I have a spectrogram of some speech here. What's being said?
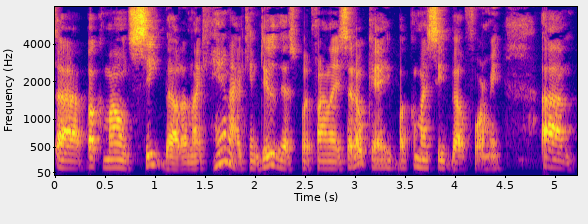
uh, buckle my own seatbelt. I'm like, Hannah, I can do this. But finally, I said, okay, buckle my seatbelt for me. Um,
